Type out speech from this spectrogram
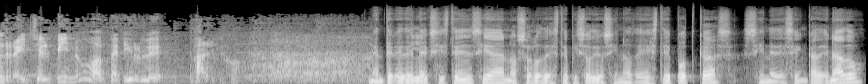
¿Rachel vino a pedirle algo? Me enteré de la existencia no solo de este episodio, sino de este podcast, Cine Desencadenado,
